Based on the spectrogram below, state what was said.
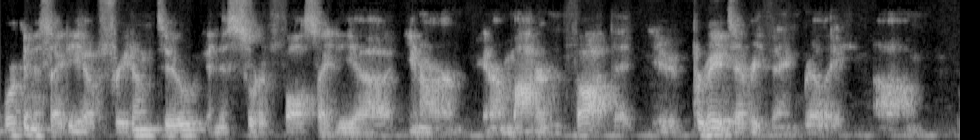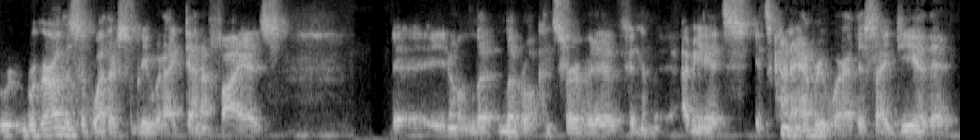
work in this idea of freedom too, and this sort of false idea in our in our modern thought that it pervades everything really, um, regardless of whether somebody would identify as uh, you know liberal conservative and i mean it's it's kind of everywhere. This idea that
